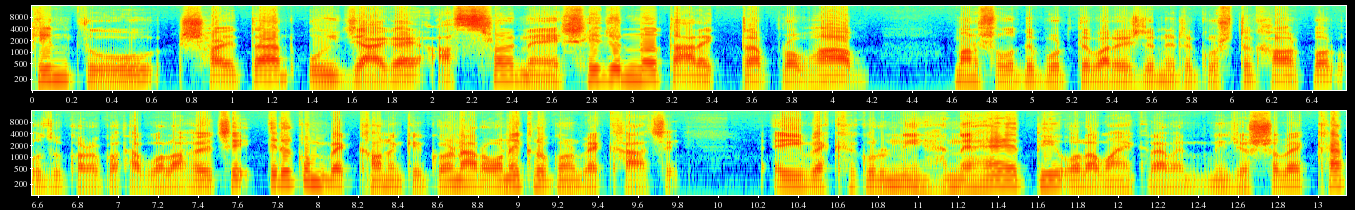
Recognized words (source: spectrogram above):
কিন্তু শয়তান ওই জায়গায় আশ্রয় নেয় সেই জন্য তার একটা প্রভাব মানুষের মধ্যে পড়তে পারে। এই জন্য এটা গোষ্ঠ খাওয়ার পর উজু করার কথা বলা হয়েছে। এরকম ব্যাখ্যা অনেকে করেন, আর অনেক রকমের ব্যাখ্যা আছে। এই ব্যাখ্যাগুলো নিহ- নেহায়তি ওলামা একরামের নিজস্ব ব্যাখ্যা।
